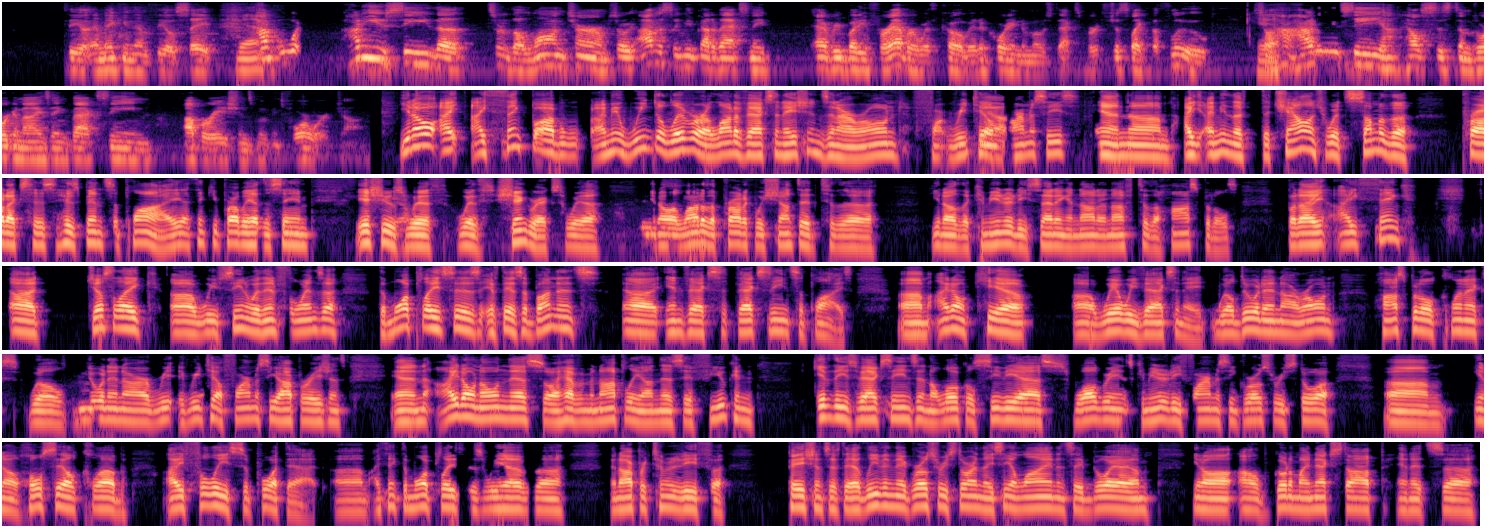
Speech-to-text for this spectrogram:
Feel and making them feel safe. Yeah. How, what, how do you see the sort of the long term? So obviously we've got to vaccinate everybody forever with COVID, according to most experts, just like the flu. So yeah. how, how do you see health systems organizing vaccine operations moving forward, John? You know, I, I think, Bob, I mean, we deliver a lot of vaccinations in our own ph- retail yeah. pharmacies. And um, I, I mean, the, the challenge with some of the products has, has been supply. I think you probably had the same issues yeah. with, with Shingrix, where, you know, a lot of the product was shunted to the, you know, the community setting and not enough to the hospitals. But I, I think uh, just like uh, we've seen with influenza, the more places, if there's abundance uh, in vac- vaccine supplies, um, I don't care uh, where we vaccinate. We'll do it in our own hospital clinics. We'll mm-hmm. do it in our re- retail pharmacy operations. And I don't own this, so I have a monopoly on this. If you can give these vaccines in a local CVS, Walgreens, community pharmacy, grocery store, um, you know, wholesale club, I fully support that. Um, I think the more places we have uh, an opportunity for patients, if they're leaving their grocery store and they see a line and say, "Boy, I'm," you know, I'll, I'll go to my next stop, and it's, uh,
